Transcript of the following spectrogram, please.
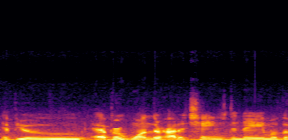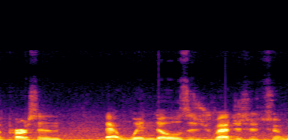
if you ever wonder how to change the name of the person that Windows is registered to,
